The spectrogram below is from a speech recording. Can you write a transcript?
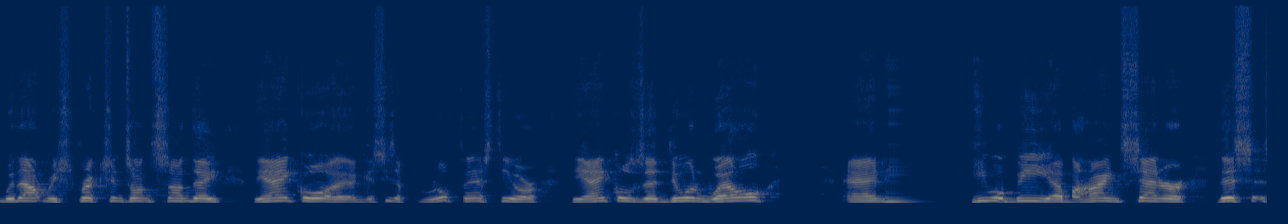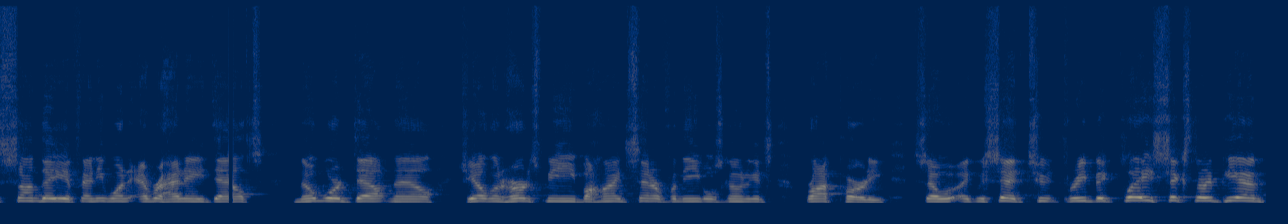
without restrictions on Sunday. The ankle, I guess he's a real fast here. The ankle's uh, doing well, and he will be uh, behind center this Sunday if anyone ever had any doubts. No more doubt now. Jalen Hurts be behind center for the Eagles going against Brock Purdy. So, like we said, two, three big plays, 6:30 p.m.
